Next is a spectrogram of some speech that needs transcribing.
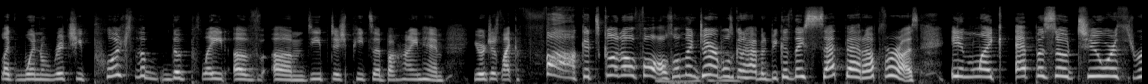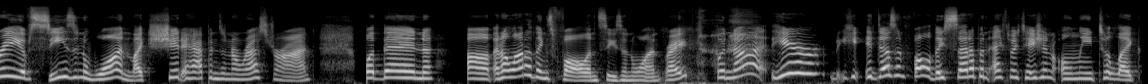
Like when richie pushed the the plate of um deep dish pizza behind him you're just like fuck it's gonna fall. Something terrible is gonna happen because they set that up for us in like episode two or three of season one. Like shit happens in a restaurant but then um, and a lot of things fall in season one, right? But not here. He, it doesn't fall. They set up an expectation only to like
